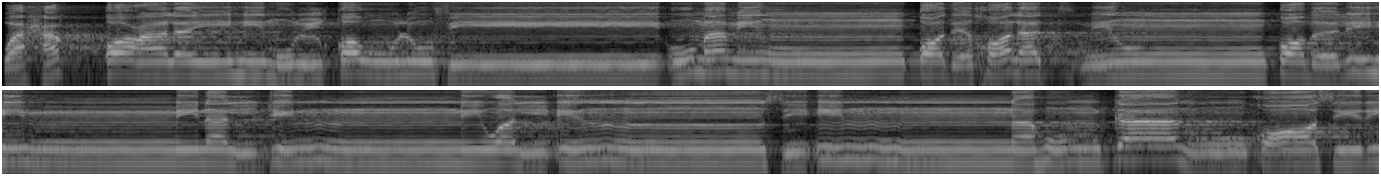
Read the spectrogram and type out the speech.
وحق عليهم القول في امم قد خلت من قبلهم من الجن والانس انهم كانوا خاسرين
